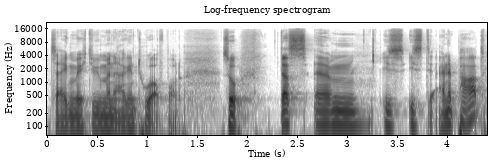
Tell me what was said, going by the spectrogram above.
zeigen möchte, wie man eine Agentur aufbaut. So, das ähm, ist, ist der eine Part.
